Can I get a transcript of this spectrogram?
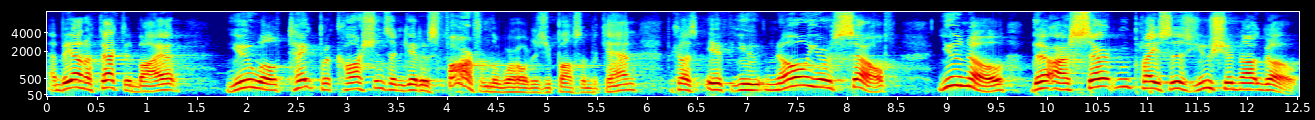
and be unaffected by it, you will take precautions and get as far from the world as you possibly can. Because if you know yourself, you know there are certain places you should not go.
